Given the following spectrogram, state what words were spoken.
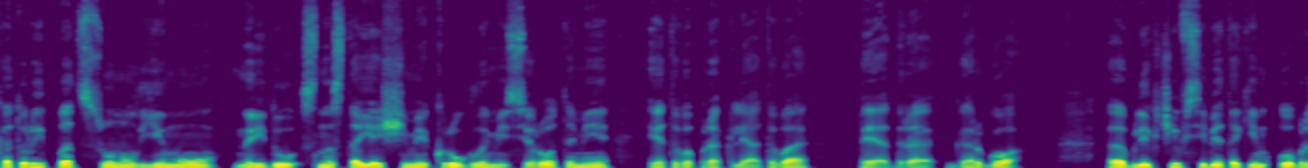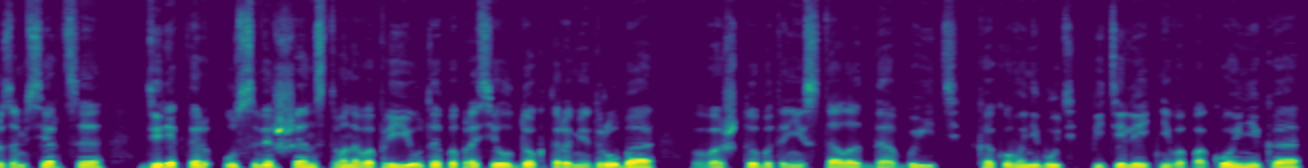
который подсунул ему, наряду с настоящими круглыми сиротами, этого проклятого Педро Гарго. Облегчив себе таким образом сердце, директор усовершенствованного приюта попросил доктора Медруба во что бы то ни стало добыть какого-нибудь пятилетнего покойника,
